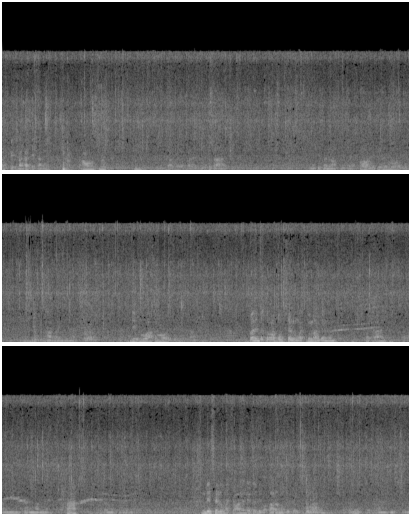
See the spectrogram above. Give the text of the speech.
Nakit lang kasi tang. Kaos na. Sabi na pala. Ito taas. Umpisa lang siya. Oo, oh, nakisan mo ako. Haba, hindi na. Hindi, buwasan mo ako dito. Paano ba ito kabong sa lungat gumaganon? At saan? At anong formal niya? Ha? At anong formal niya? Hindi, sa lungat ka ano nito, di ba? Para magupay. Gumaganon. At ano? At anong gusto mo?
